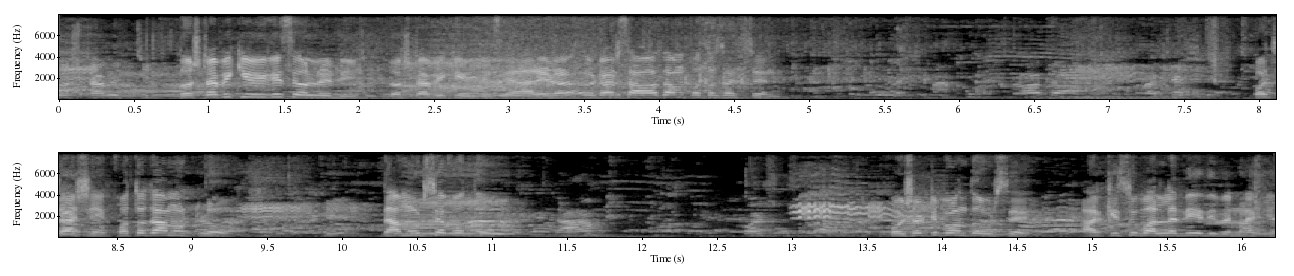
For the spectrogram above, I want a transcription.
দশটা বেচছি। দশটা বিক্রি হয়ে গেছে অলরেডি দশটা বিক্রি হয়ে গেছে। আর এটা ওটার চাওয়া দাম কত চাচ্ছেন? পঁচাশি। কত দাম উঠল? দাম উঠছে কত? পঁয়ষট্টি পর্যন্ত উঠছে। আর কিছু পারলে দিয়ে দিবেন নাকি?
